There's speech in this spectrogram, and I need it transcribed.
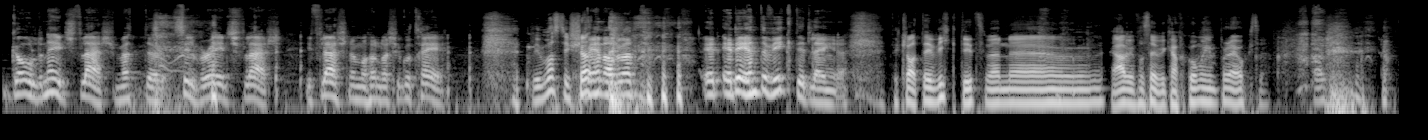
Golden Age Flash mötte Silver Age Flash i Flash nummer 123. Vi måste ju köra. Menar du att, är, är det inte viktigt längre? Det är klart det är viktigt men eh, ja vi får se, vi kanske kommer in på det också.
